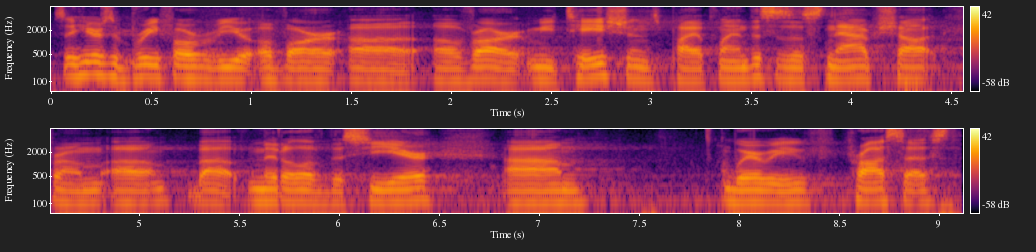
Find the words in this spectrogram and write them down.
So here's a brief overview of our, of our mutations pipeline. This is a snapshot from about middle of this year um, where we've processed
